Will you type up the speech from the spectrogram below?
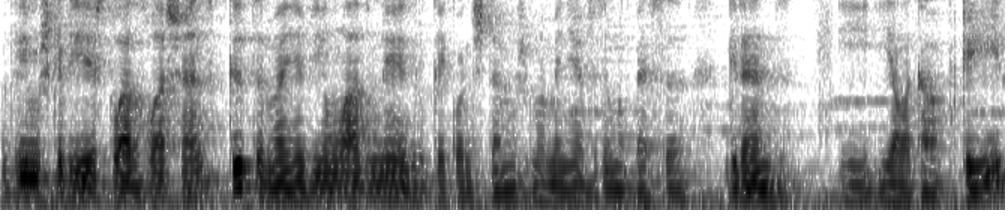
vimos que havia este lado relaxante, que também havia um lado negro, que é quando estamos uma manhã a fazer uma peça grande e, e ela acaba por cair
